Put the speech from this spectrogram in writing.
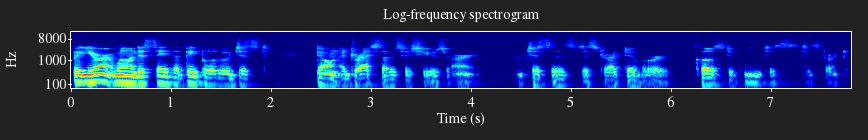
but you aren't willing to say the people who just don't address those issues are just as destructive or close to being just destructive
